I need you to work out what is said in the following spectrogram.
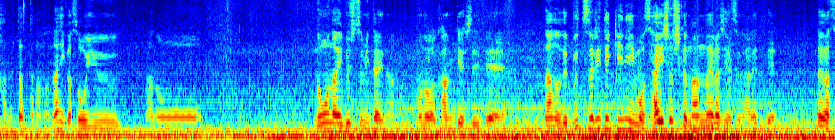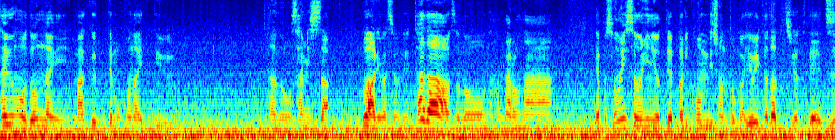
感だったかな？何かそういうあのー、脳内物質みたいなものが関係していてなので物理的にもう最初しかなんないらしいんですよねあれって。だから最後の方どんなにまくっても来ないっていうあの寂しさはありますよね。ただそのなんだろうな。やっぱその日その日によってやっぱりコンディションとか酔い方って違くてず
